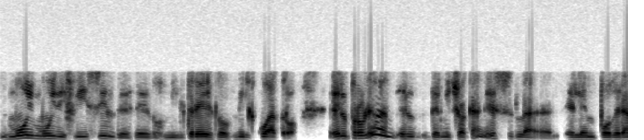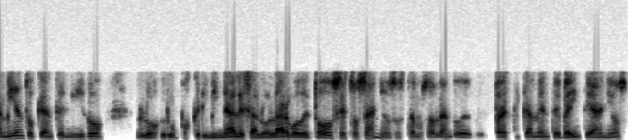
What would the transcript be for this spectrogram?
muy, muy difícil desde 2003, 2004. El problema de Michoacán es la, el empoderamiento que han tenido los grupos criminales a lo largo de todos estos años. Estamos hablando de prácticamente 20 años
